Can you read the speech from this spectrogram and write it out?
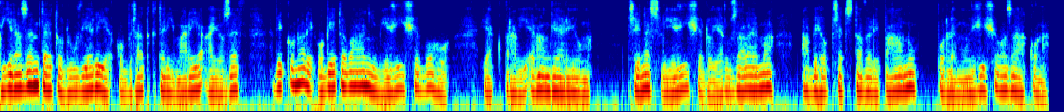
Výrazem této důvěry je obřad, který Maria a Josef vykonali obětováním Ježíše Bohu, jak praví evangelium. Přinesli Ježíše do Jeruzaléma, aby ho představili pánu podle Mojžíšova zákona.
